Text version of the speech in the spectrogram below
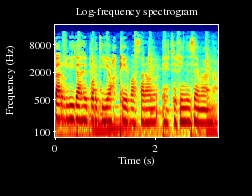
perlitas deportivas que pasaron este fin de semana.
